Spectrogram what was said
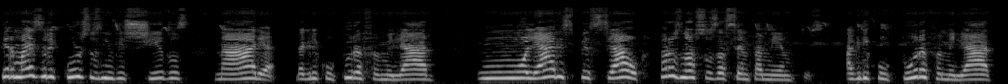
ter mais recursos investidos na área da agricultura familiar, um olhar especial para os nossos assentamentos. Agricultura familiar,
